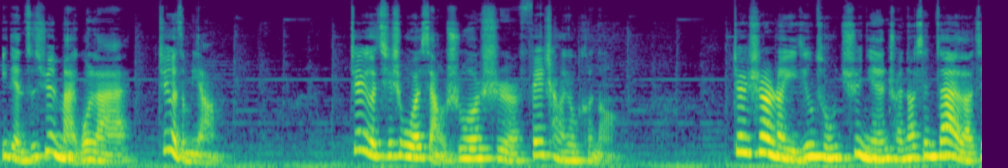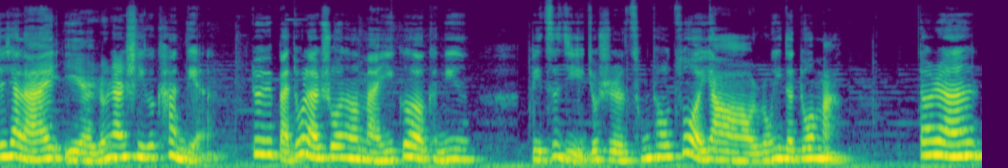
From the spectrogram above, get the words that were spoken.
一点资讯买过来，这个怎么样？这个其实我想说是非常有可能。这事儿呢，已经从去年传到现在了，接下来也仍然是一个看点。对于百度来说呢，买一个肯定比自己就是从头做要容易得多嘛。当然，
